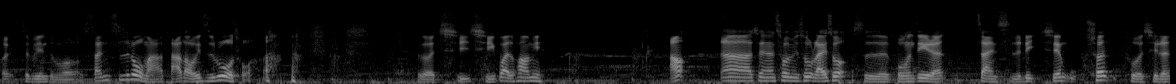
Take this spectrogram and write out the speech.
哎，这边怎么三只肉马打倒一只骆驼？这个奇奇怪的画面。好，那现在说明书来说是波文地人暂时领先五村，土耳其人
